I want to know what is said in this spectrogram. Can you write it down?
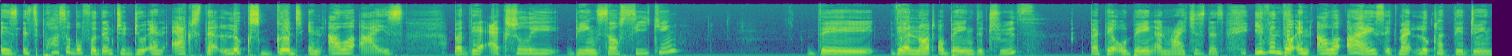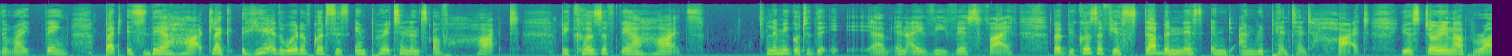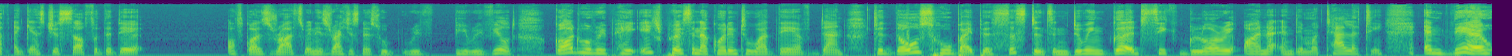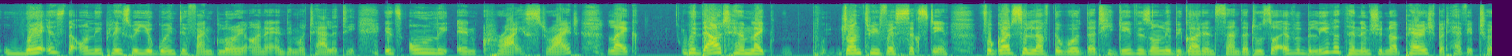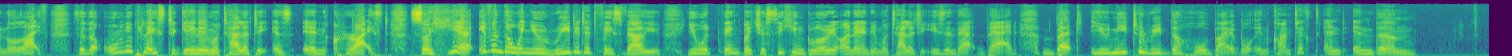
is it's possible for them to do an act that looks good in our eyes, but they're actually being self-seeking. They they are not obeying the truth, but they're obeying unrighteousness. Even though in our eyes it might look like they're doing the right thing, but it's their heart. Like here, the word of God says impertinence of heart, because of their hearts let me go to the um, NIV, verse 5. But because of your stubbornness and unrepentant heart, you're stirring up wrath against yourself for the day of God's wrath when his righteousness will re- be revealed. God will repay each person according to what they have done. To those who, by persistence in doing good, seek glory, honor, and immortality. And there, where is the only place where you're going to find glory, honor, and immortality? It's only in Christ, right? Like, without him, like John 3, verse 16, for God so loved the world that he gave his only begotten Son, that whosoever believeth in him should not perish but have eternal life. So the only place to gain immortality is in Christ. So here, even though when you read it at face value, you would think, but you're seeking glory, honor, and immortality isn't that bad. But you need to read the whole Bible in context and in the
